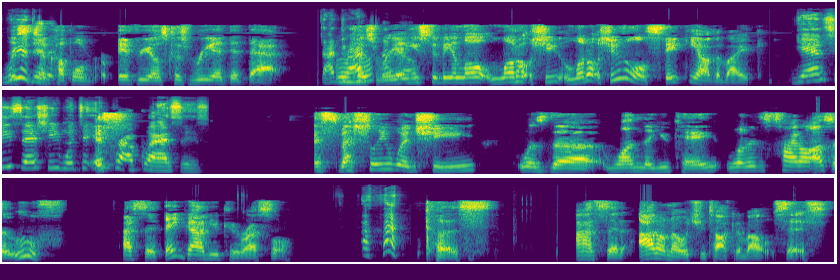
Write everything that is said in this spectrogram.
Rhea listened to a it. couple of videos because Rhea did that. Mhm. I Because. Rhea used to be a little, little, she, little, she was a little stinky on the mic. Yeah, and she said she went to improv classes. Especially when she was the, one the UK women's title. I said, oof. I said, thank God you can wrestle. Cause I said, I don't know what you're talking about, sis.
